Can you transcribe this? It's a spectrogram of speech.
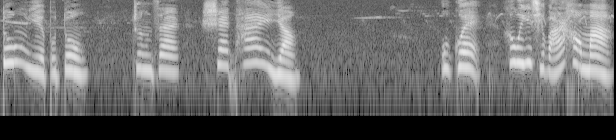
动也不动，正在晒太阳。乌龟，和我一起玩好吗？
